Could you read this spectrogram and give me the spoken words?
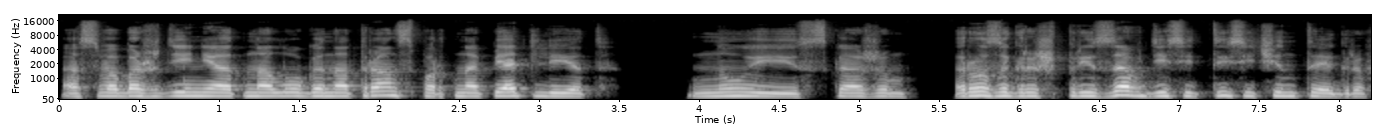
Освобождение от налога на транспорт на пять лет. Ну и, скажем, розыгрыш приза в десять тысяч интегров.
